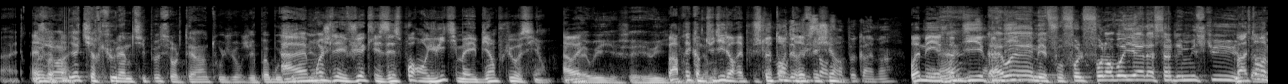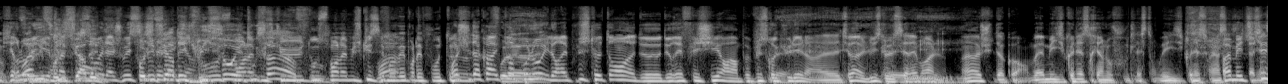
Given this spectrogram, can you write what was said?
Ouais, J'aimerais bien qu'il recule un petit peu sur le terrain toujours. J'ai pas bougé. Ah, moi, je l'ai vu avec les espoirs en 8, il m'avait bien plu aussi. hein. Ah ouais. Ouais, oui, c'est oui. Bah après, comme tu dis, il aurait plus le temps de réfléchir. un peu quand même. Hein. Ouais, mais Hein comme dit, comme Ah dit- ouais, mais faut faut, faut l'envoyer à la salle de muscu. Bah attends, Pirlo, il faut lui faire des, il a joué faut lui faire des cuissots et tout ça. doucement la muscu, c'est mauvais pour les foot. Moi, je suis d'accord avec toi, Polo. Il aurait plus le temps de, de réfléchir, un peu plus reculer là. Euh, Tu vois, lui, c'est le cérébral. Ah, je suis d'accord. Mais ils connaissent rien au foot. Laisse tomber, ils connaissent rien. Mais tu sais,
